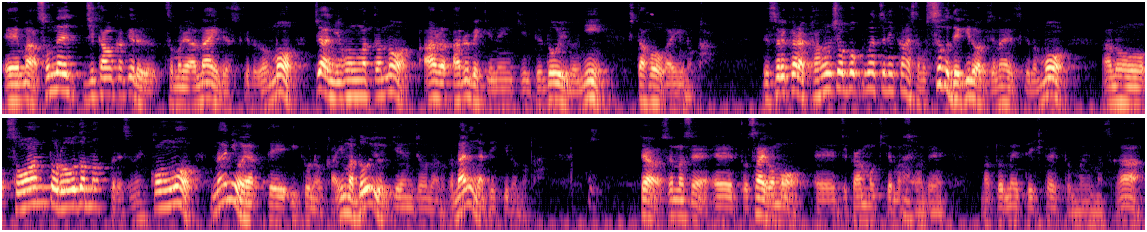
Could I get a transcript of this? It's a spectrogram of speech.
えーまあそんなに時間をかけるつもりはないですけれどもじゃあ日本型のあるあるべき年金ってどういうふうにした方がいいのか。でそれから花粉症撲滅に関してもすぐできるわけじゃないですけどもあの素案とロードマップですね。今後何をやっていくのか。今どういう現状なのか。何ができるのか、はい。じゃあすいません、えー、と最後もう、えー時間も来てますので、まとめていきたいと思いますが、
